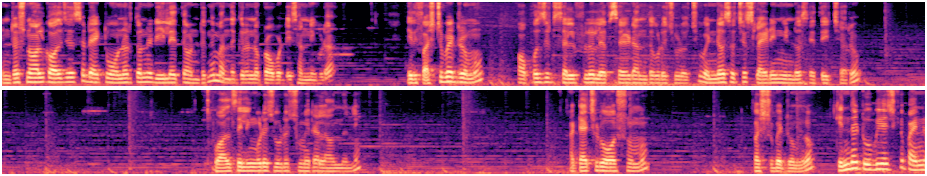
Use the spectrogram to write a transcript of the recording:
ఇంట్రెస్ట్ వాళ్ళు కాల్ చేస్తే డైరెక్ట్ ఓనర్తోనే డీల్ అయితే ఉంటుంది. మన దగ్గర ఉన్న ప్రాపర్టీస్ అన్నీ కూడా. ఇది ఫస్ట్ బెడ్రూము ఆపోజిట్ సెల్ఫ్లు లెఫ్ట్ సైడ్ అంతా కూడా చూడొచ్చు. విండోస్ వచ్చి స్లైడింగ్ విండోస్ అయితే ఇచ్చారు. వాల్ సీలింగ్ కూడా చూడొచ్చు మీరు ఎలా ఉందని. అటాచ్డ్ వాష్రూము ఫస్ట్ బెడ్రూమ్లో కింద టూ బిహెచ్కే పైన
